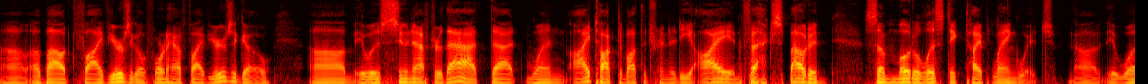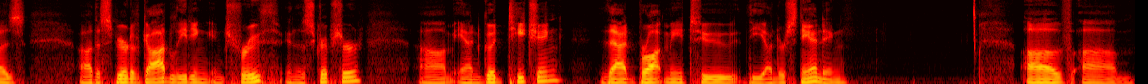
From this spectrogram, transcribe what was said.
uh, about five years ago, four and a half, five years ago, um, it was soon after that that when I talked about the Trinity, I in fact spouted some modalistic type language. Uh, it was uh, the Spirit of God leading in truth in the Scripture um, and good teaching that brought me to the understanding of um,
